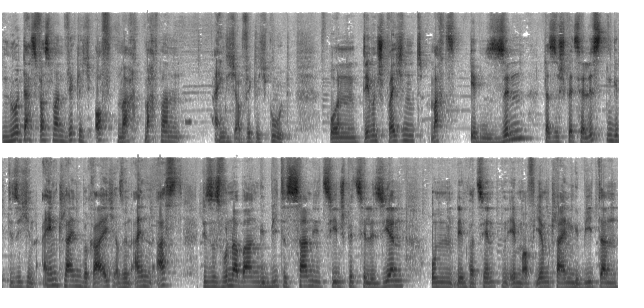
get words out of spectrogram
nur das, was man wirklich oft macht, macht man eigentlich auch wirklich gut. Und dementsprechend macht es eben Sinn, dass es Spezialisten gibt, die sich in einen kleinen Bereich, also in einen Ast dieses wunderbaren Gebietes Zahnmedizin spezialisieren, um den Patienten eben auf ihrem kleinen Gebiet dann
